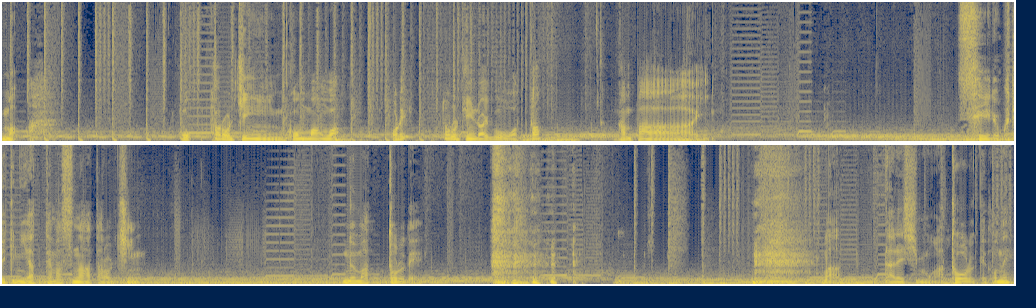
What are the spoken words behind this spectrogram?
まおタロチンこんばんは。あれ？タロチンライブ終わった？乾杯。精力的にやってますなタロチン。沼っとるで。まあ誰しもが通るけどね。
